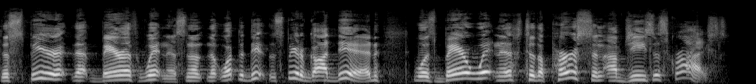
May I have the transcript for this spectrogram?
the Spirit that beareth witness. Now, what the, the Spirit of God did was bear witness to the person of Jesus Christ.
